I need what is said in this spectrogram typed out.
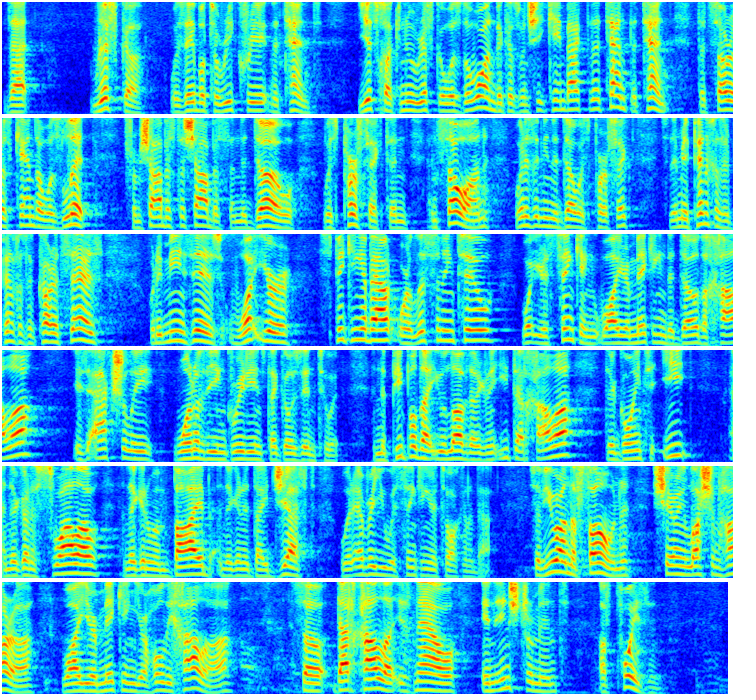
that Rivka was able to recreate in the tent Yitzchak knew Rivka was the one because when she came back to the tent, the tent that Sarah's candle was lit from Shabbos to Shabbos, and the dough was perfect, and, and so on. What does it mean the dough was perfect? So then Pinchas or Pinchas of Koretz says, what it means is what you're speaking about or listening to, what you're thinking while you're making the dough, the challah, is actually one of the ingredients that goes into it. And the people that you love that are going to eat that challah, they're going to eat and they're going to swallow and they're going to imbibe and they're going to digest whatever you were thinking or talking about. So if you were on the phone sharing lashon hara while you're making your holy challah, so that challah is now an instrument of poison.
